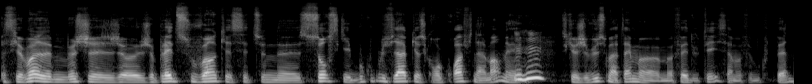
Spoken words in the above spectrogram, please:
Parce que moi, moi, je, je- je plaide souvent que c'est une euh, source qui est beaucoup plus fiable que ce qu'on croit finalement, mais Mhm. ce que j'ai vu ce matin m'a m'a fait douter, ça m'a fait beaucoup de peine.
